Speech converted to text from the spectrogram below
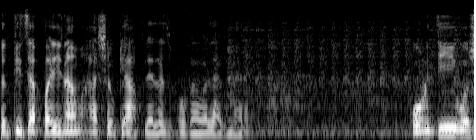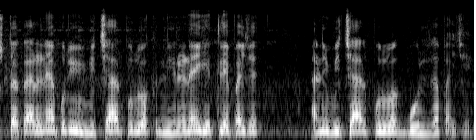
तर तिचा परिणाम हा शेवटी आपल्यालाच भोगावा लागणार आहे. कोणतीही गोष्ट करण्यापूर्वी विचारपूर्वक निर्णय घेतले पाहिजेत आणि विचारपूर्वक बोललं पाहिजे.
